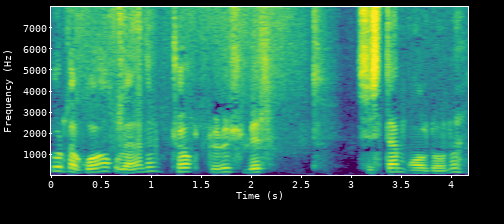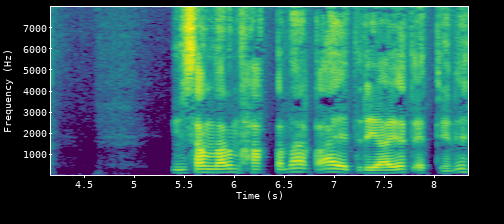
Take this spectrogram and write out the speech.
Burada Google'ın çok dürüst bir sistem olduğunu, insanların hakkına gayet riayet ettiğini,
